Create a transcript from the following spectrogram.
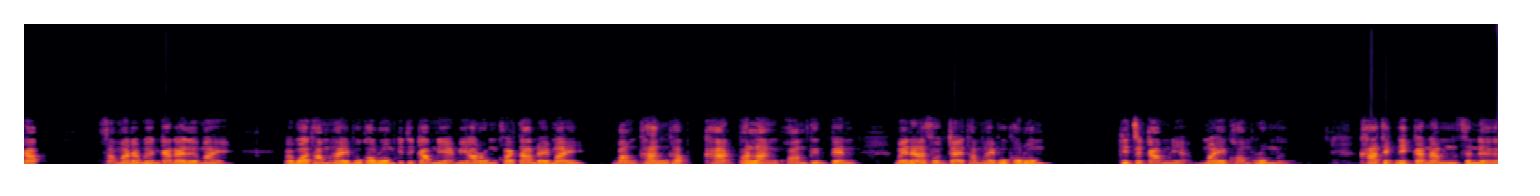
ครับ สามารถดำเนินการได้หรือไม่ไม่ว่าทำให้ผู้เข้าร่วมกิจกรรมเนี่ยมีอารมณ์คล้อยตามได้ไหมบางครั้งครับขาดพลังความตื่นเต้น ไม่น่าสนใจทำให้ผู้เข้าร่วมกิจกรรมเนี่ยไม่ให้ความร่วมมือ ขาดเทคนิคการนำเสนอ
